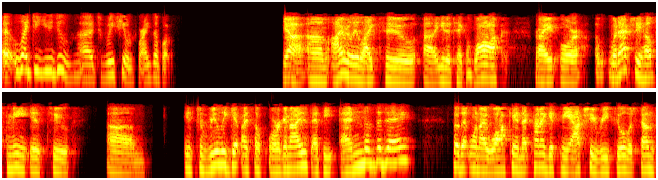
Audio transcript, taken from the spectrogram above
uh, what do you do uh, to refuel, for example? Yeah, um, I really like to uh, either take a walk, right, or what actually helps me is to um, is to really get myself organized at the end of the day so that when I walk in, that kind of gets me actually refuel, which sounds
